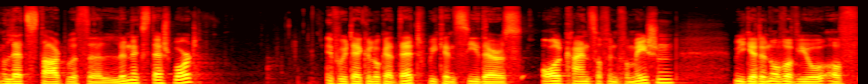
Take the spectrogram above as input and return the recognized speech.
Let's start with the Linux dashboard. If we take a look at that, we can see there's all kinds of information. We get an overview of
